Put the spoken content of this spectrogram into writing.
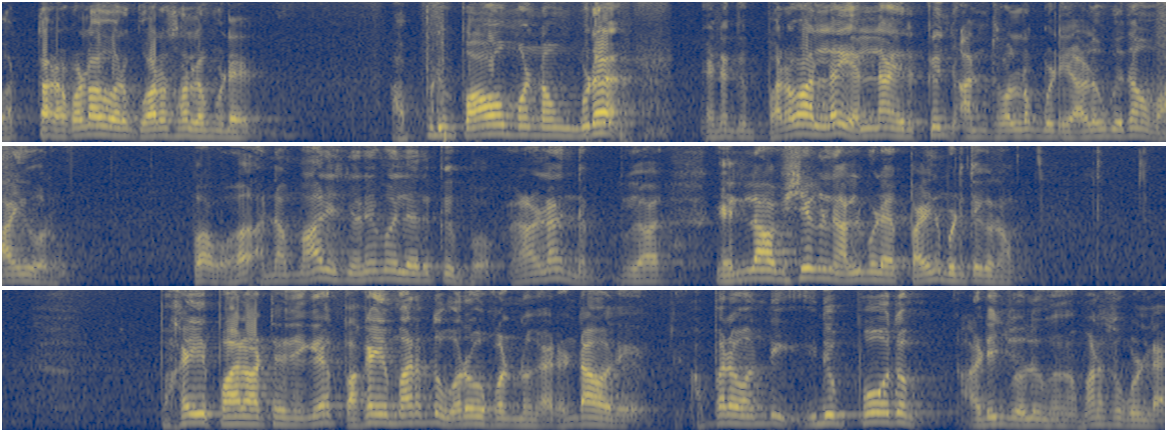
ஒருத்தரை கூட ஒரு குறை சொல்ல முடியாது. அப்படி பாவம் பண்ணவங்க கூட எனக்கு பரவாயில்ல எல்லாம் இருக்குன்னு அந்த சொல்லக்கூடிய அளவுக்கு தான் வாய் வரும். இப்போ அந்த மாதிரி நிலைமையில் இருக்குது இப்போது அதனால் இந்த எல்லா விஷயங்களும் நல்லபடியாக பயன்படுத்திக்கணும். பகையை பாராட்டுறீங்க பகையை மறந்து உறவு கொண்டுங்க ரெண்டாவது அப்புறம் வந்து இது போதும் அப்படின்னு சொல்லுங்க மனசுக்குள்ளே.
